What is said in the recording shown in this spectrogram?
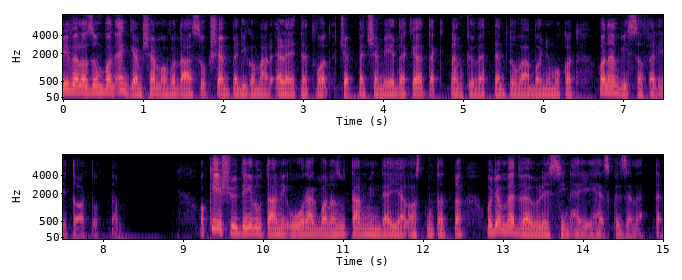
Mivel azonban engem sem a vadászok, sem pedig a már elejtett vad cseppet sem érdekeltek, nem követtem tovább a nyomokat, hanem visszafelé tartottam. A késő délutáni órákban azután minden jel azt mutatta, hogy a medveülés színhelyéhez közeledtem.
